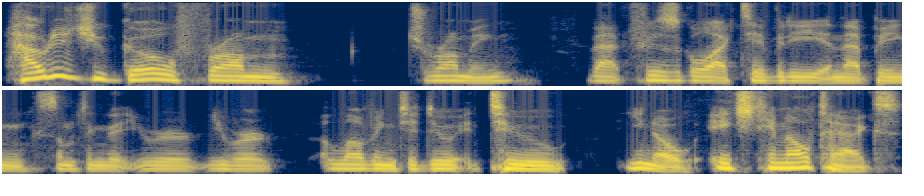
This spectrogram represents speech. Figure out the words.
How did you go from drumming, that physical activity, and that being something that you were you were loving to do, to you know HTML tags?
